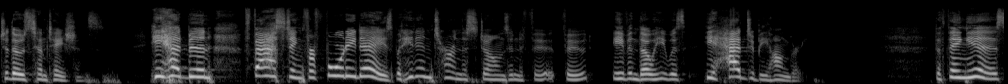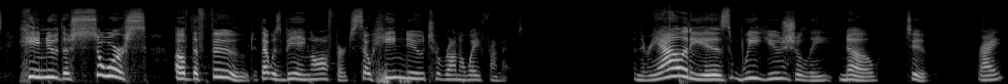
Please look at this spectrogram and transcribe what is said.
to those temptations. He had been fasting for 40 days, but he didn't turn the stones into food, even though he was he had to be hungry. The thing is, he knew the source of the food that was being offered, so he knew to run away from it. And the reality is, we usually know too, right?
